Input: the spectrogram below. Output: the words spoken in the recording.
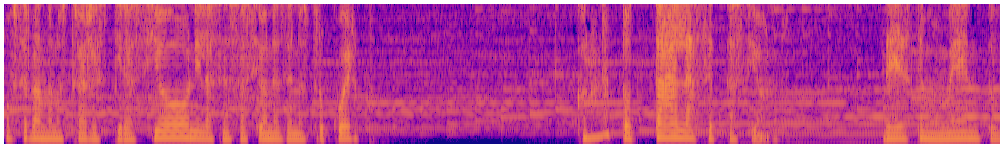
observando nuestra respiración y las sensaciones de nuestro cuerpo. Con una total aceptación de este momento,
